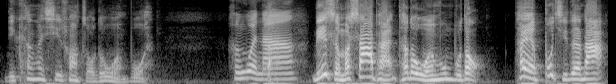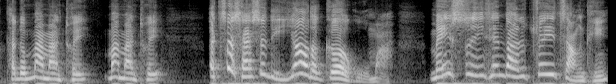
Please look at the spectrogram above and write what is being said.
你看看细创走的稳不稳？很稳啊！你怎么杀盘它都纹风不动，它也不急着拉，它就慢慢推，慢慢推，哎，这才是你要的个股嘛。没事，一天到晚追涨停，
